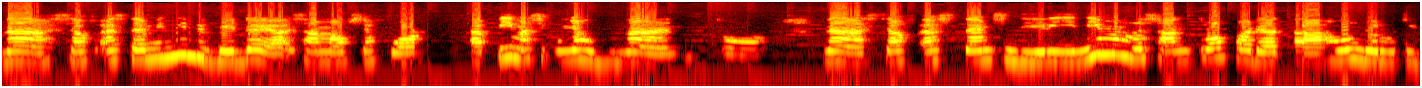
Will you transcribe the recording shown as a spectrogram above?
Nah, self esteem ini berbeda ya sama self worth, tapi masih punya hubungan. Gitu. Nah, self esteem sendiri ini menurut Santro pada tahun 2007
